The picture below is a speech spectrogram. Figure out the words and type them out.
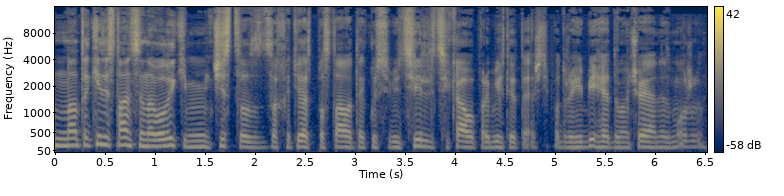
На такій дистанції на великій мені чисто захотілося поставити якусь собі ціль, цікаво пробігти теж. Типу, другі біги, я думаю, що я не зможу.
